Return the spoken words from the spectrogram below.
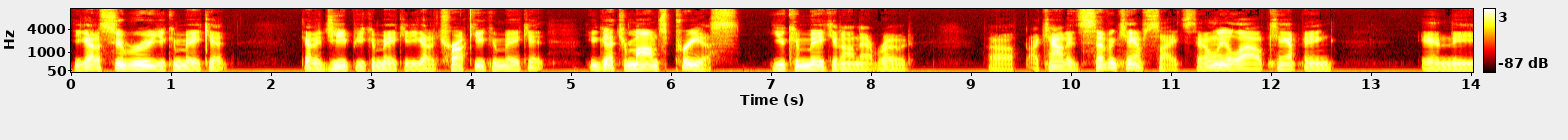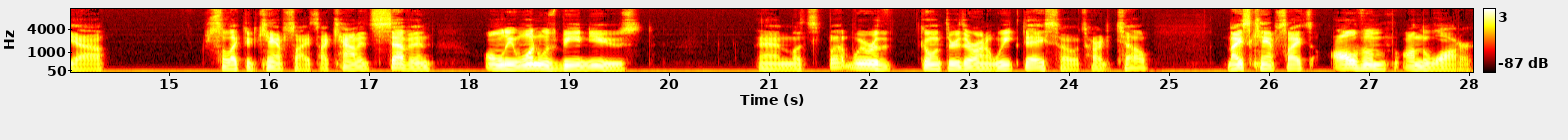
you got a Subaru, you can make it. Got a Jeep, you can make it. You got a truck, you can make it. You got your mom's Prius, you can make it on that road. Uh, I counted seven campsites. They only allow camping in the uh, selected campsites. I counted seven. Only one was being used. And let's, but we were going through there on a weekday, so it's hard to tell. Nice campsites, all of them on the water.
